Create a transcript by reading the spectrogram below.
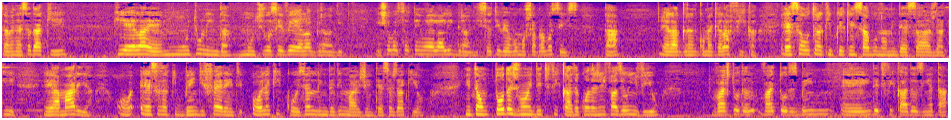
tá vendo essa daqui? Que ela é muito linda, muito, se você vê ela grande. Deixa eu ver se eu tenho ela ali grande. Se eu tiver, eu vou mostrar pra vocês, tá? Ela grande, como é que ela fica. Essa outra aqui, porque quem sabe o nome dessas daqui é a Maria. Ó, essas aqui bem diferente. Olha que coisa linda demais, gente. Essas daqui, ó. Então, todas vão identificadas quando a gente fazer o envio vai, toda, vai todas bem é, identificadas, tá?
